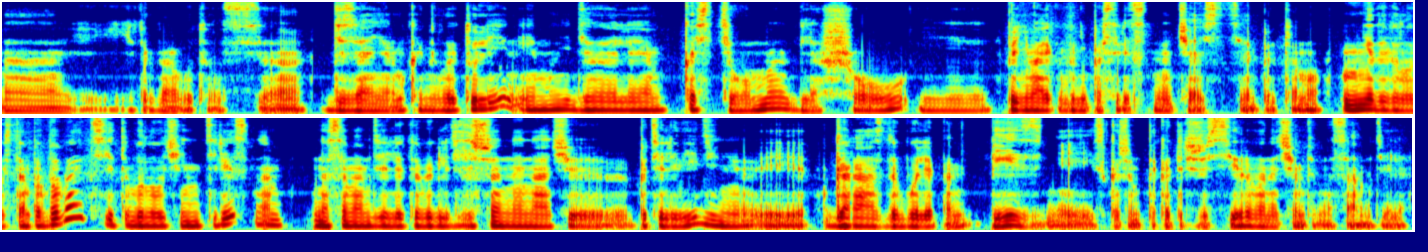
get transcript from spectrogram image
Э, я тогда работал с э, дизайнером Камилой Тулин, и мы делали костюмы для шоу и принимали как бы непосредственное участие. Поэтому мне довелось там побывать, это было очень интересно. На самом деле это выглядит совершенно иначе по телевидению и гораздо более помпезнее и, скажем так, отрежиссировано, чем это на самом деле.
